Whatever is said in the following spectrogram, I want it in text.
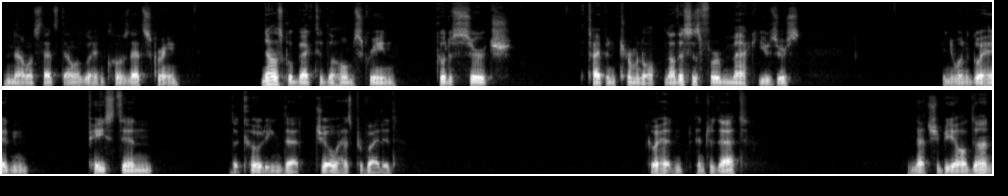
Now once that's downloaded, go ahead and close that screen. Now let's go back to the home screen, go to search, type in terminal. Now this is for Mac users. And you want to go ahead and paste in the coding that Joe has provided. Go ahead and enter that. And that should be all done.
